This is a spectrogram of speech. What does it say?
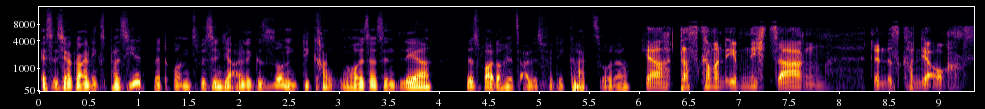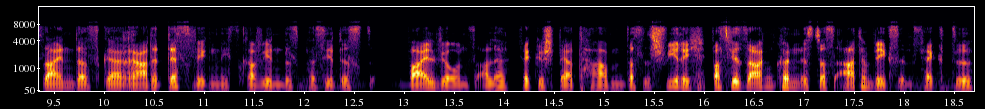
es ist ja gar nichts passiert mit uns, wir sind ja alle gesund, die Krankenhäuser sind leer, das war doch jetzt alles für die Katz, oder? Ja, das kann man eben nicht sagen. Denn es kann ja auch sein, dass gerade deswegen nichts Gravierendes passiert ist, weil wir uns alle weggesperrt haben. Das ist schwierig. Was wir sagen können, ist, dass Atemwegsinfekte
